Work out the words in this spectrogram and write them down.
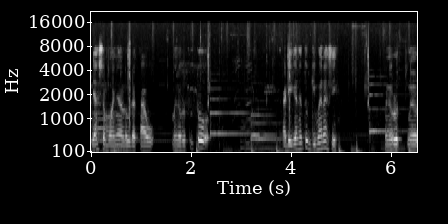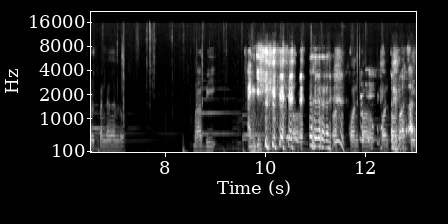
ya semuanya lu udah tahu. Menurut lu tuh Adigana tuh gimana sih? Menurut menurut pandangan lu? Babi. Anjing. kontol. Wah, kontol kontol banget sih.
